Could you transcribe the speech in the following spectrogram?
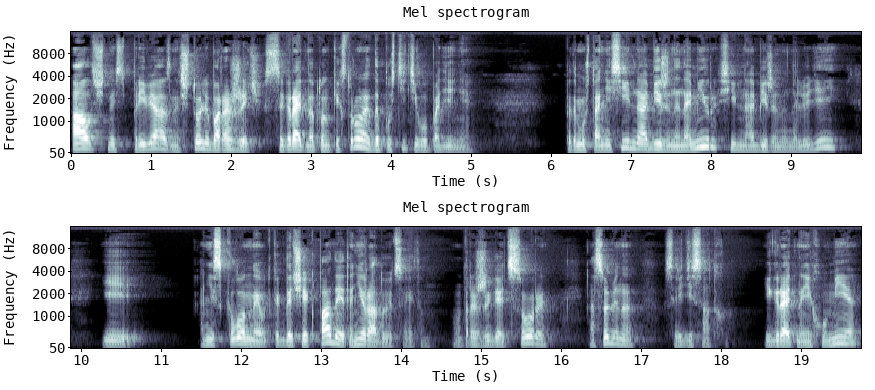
алчность, привязанность, что-либо разжечь, сыграть на тонких струнах, допустить его падение – Потому что они сильно обижены на мир, сильно обижены на людей, и они склонны, вот когда человек падает, они радуются этому. Вот разжигать ссоры, особенно среди садху. Играть на их уме,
